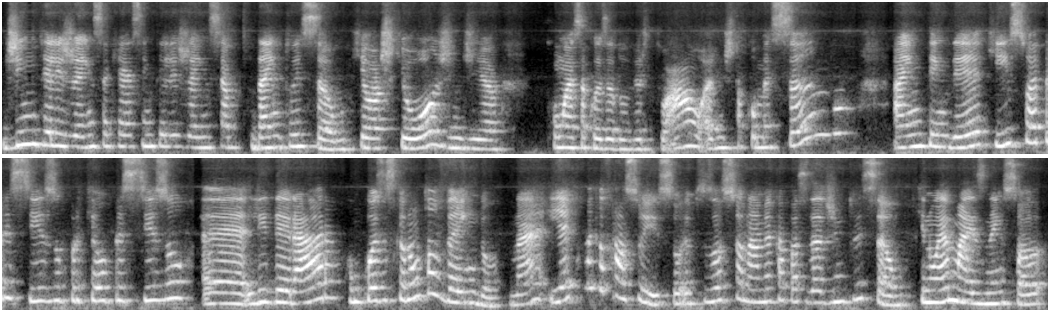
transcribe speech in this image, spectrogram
de inteligência, que é essa inteligência da intuição, que eu acho que hoje em dia, com essa coisa do virtual, a gente está começando a entender que isso é preciso porque eu preciso é, liderar com coisas que eu não estou vendo, né? E aí, como é que eu faço isso? Eu preciso acionar minha capacidade de intuição, que não é mais nem só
